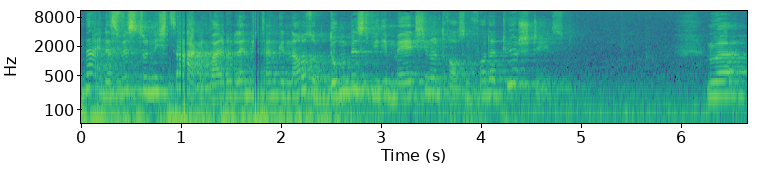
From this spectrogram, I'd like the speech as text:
Nein, das wirst du nicht sagen, weil du nämlich dann genauso dumm bist wie die Mädchen und draußen vor der Tür stehst. Nur,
